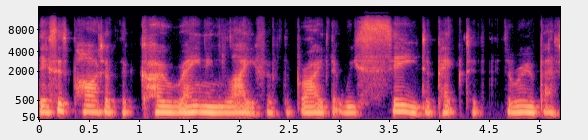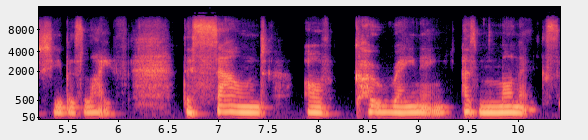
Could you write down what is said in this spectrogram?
This is part of the co reigning life of the bride that we see depicted through Bathsheba's life. The sound of co reigning as monarchs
